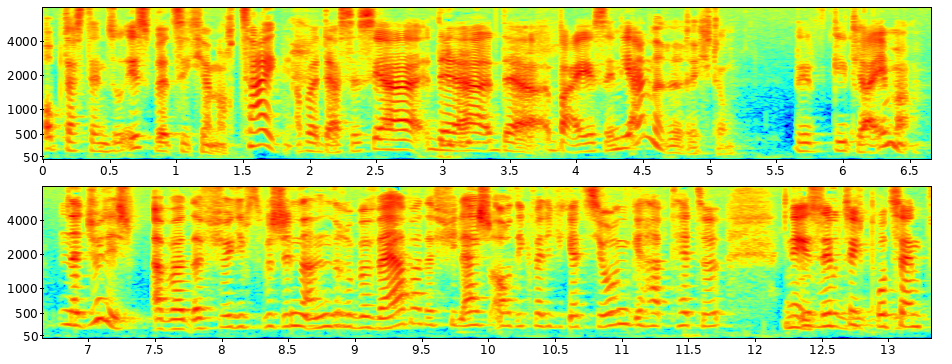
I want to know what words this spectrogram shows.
Ob das denn so ist, wird sich ja noch zeigen. Aber das ist ja der, der Bias in die andere Richtung. Das geht ja immer. Natürlich, aber dafür gibt es bestimmt andere Bewerber, der vielleicht auch die Qualifikation gehabt hätte. Nee, 70 Prozent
